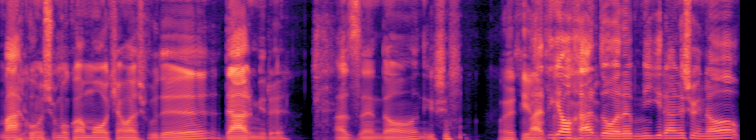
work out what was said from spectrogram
محکومشون بکنن محاکمش بوده در میره از زندان. ایشون بعد دیگه آخر. دوباره میگیرنش و اینا.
